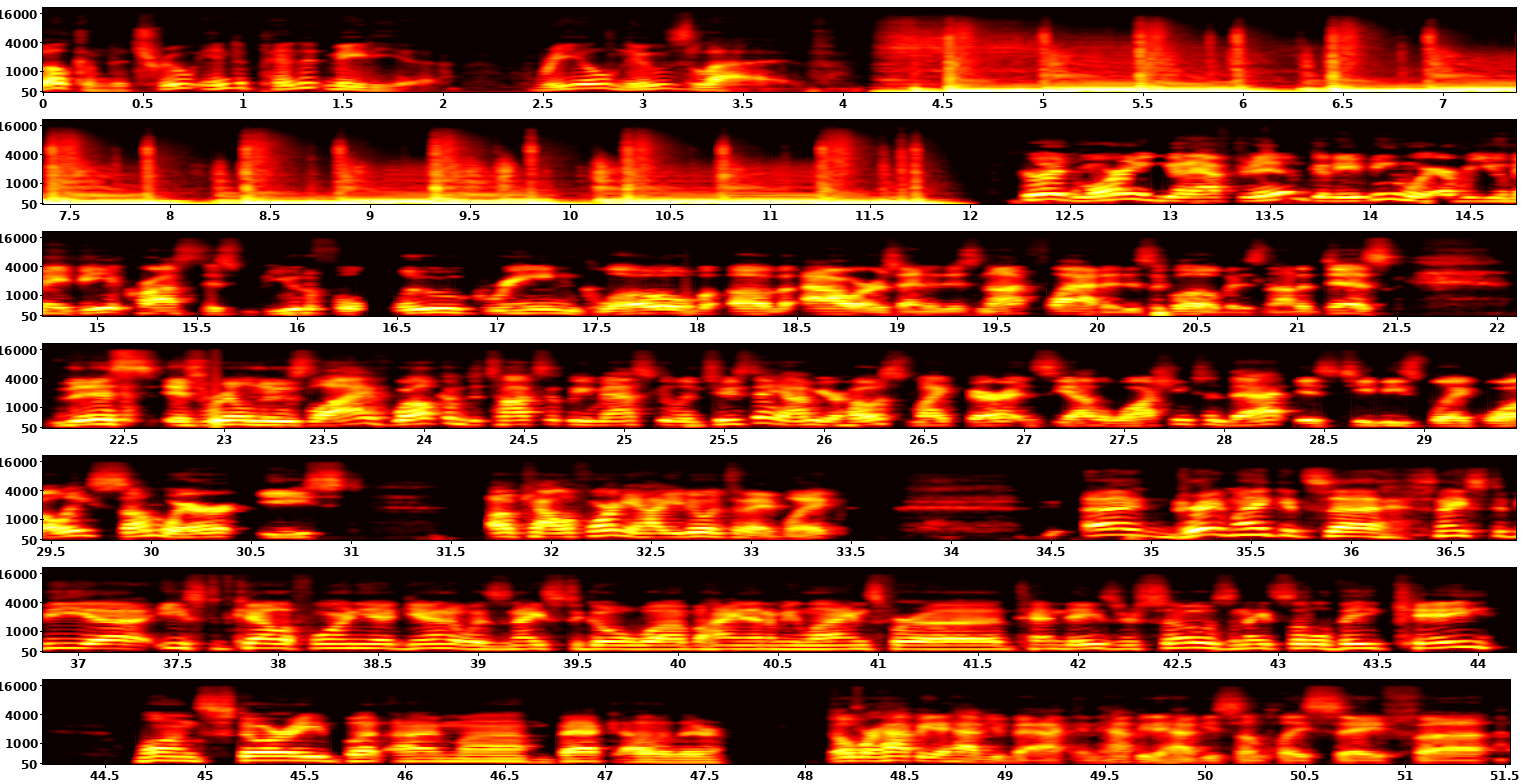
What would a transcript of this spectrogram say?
Welcome to True Independent Media, Real News Live. Good morning, good afternoon, good evening, wherever you may be across this beautiful blue green globe of ours. And it is not flat, it is a globe, it is not a disc. This is Real News Live. Welcome to Toxically Masculine Tuesday. I'm your host, Mike Barrett in Seattle, Washington. That is TV's Blake Wally, somewhere east of California. How you doing today, Blake? Uh, great, Mike. It's uh, it's nice to be uh, east of California again. It was nice to go uh, behind enemy lines for uh, ten days or so. It was a nice little vacay. Long story, but I'm uh, back out of there. Oh, we're happy to have you back and happy to have you someplace safe. Uh,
